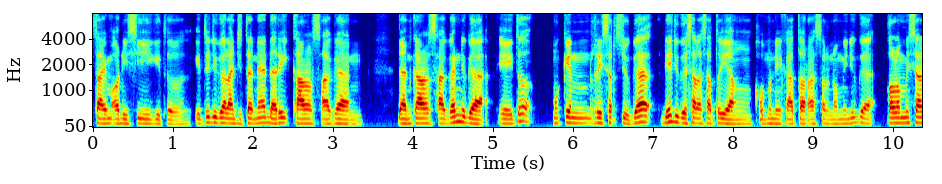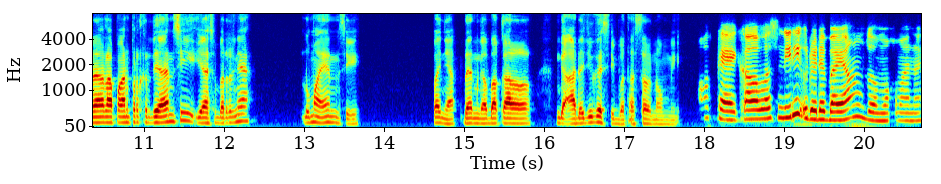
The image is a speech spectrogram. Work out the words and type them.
Time Odyssey gitu itu juga lanjutannya dari Carl Sagan dan Carl Sagan juga ya itu mungkin research juga dia juga salah satu yang komunikator astronomi juga kalau misalnya lapangan pekerjaan sih ya sebenarnya lumayan sih banyak dan nggak bakal nggak ada juga sih buat astronomi Oke, kalau lo sendiri udah ada bayang belum mau ke mana?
